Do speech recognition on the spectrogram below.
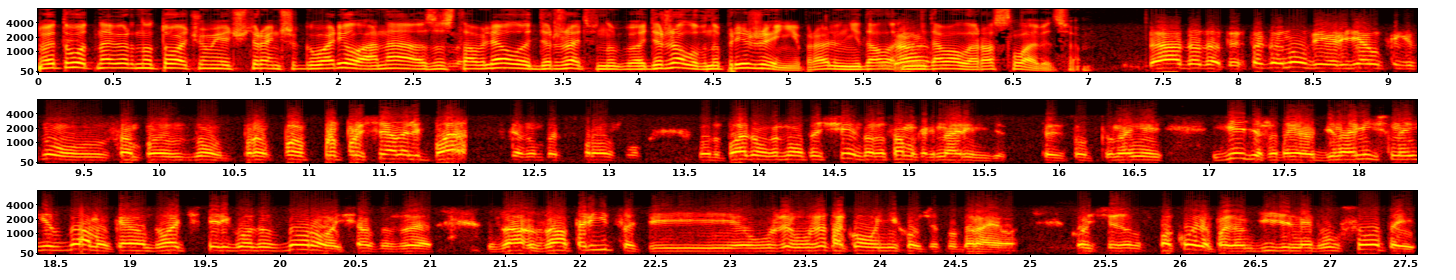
Ну, это вот, наверное, то, о чем я чуть раньше говорил. Она заставляла держать, в, держала в напряжении, правильно? Не, дала, да. не давала расслабиться. Да, да, да. То есть такой, ну, я, я вот как ну, сам ну, про, про, про профессиональный бар, скажем так, в прошлом. Вот, поэтому ну, вот ощущение то же самое, как на ринге. То есть вот ты на ней едешь, это динамичная езда, но когда 24 года здорово, сейчас уже за, за 30, и уже, уже такого не хочется драйва. Хочется спокойно, поэтому дизельный 200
